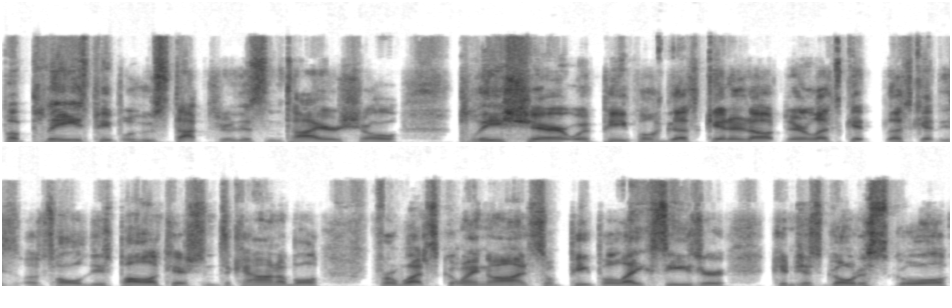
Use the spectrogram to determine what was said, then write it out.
But please, people who stuck through this entire show, please share it with people. Let's get it out there. Let's get let's get these let's hold these politicians accountable for what's going on, so people like Cesar can just go to school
